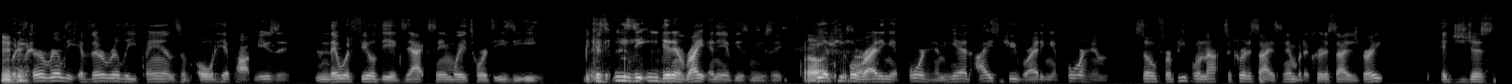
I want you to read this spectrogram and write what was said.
But Mhm. if they're really if they're really fans of old hip hop music, then they would feel the exact same way towards Easy E. Because Easy E didn't write any of his music. Oh, he had people writing it for him. He had Ice Cube writing it for him. So for people not to criticize him but to criticize Drake, it's just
